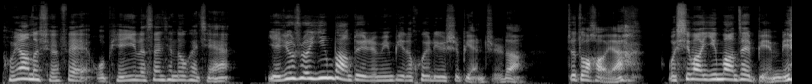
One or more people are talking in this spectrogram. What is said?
同样的学费，我便宜了三千多块钱。也就是说，英镑对人民币的汇率是贬值的，这多好呀！我希望英镑再贬贬，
